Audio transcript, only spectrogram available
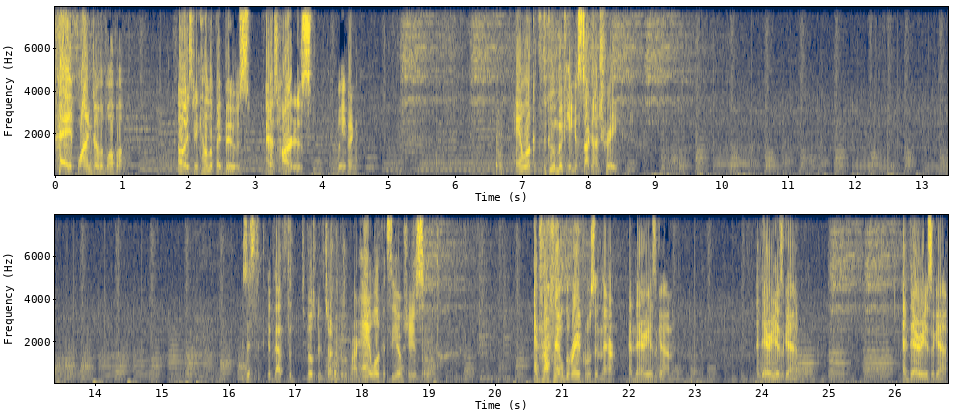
Hey, flying Tubba Blubba! Oh, he's being held up by booze, and his heart is leaving. Hey, look, it's the Goomba King is stuck on a tree. Is this the, that's the, supposed to be the Goomba part? Hey, look, it's the Yoshis. And Raphael the Raven was in there, and there he is again. And there he is again. And there he is again.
